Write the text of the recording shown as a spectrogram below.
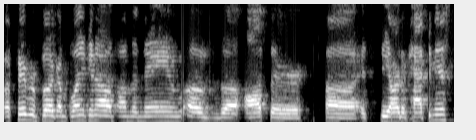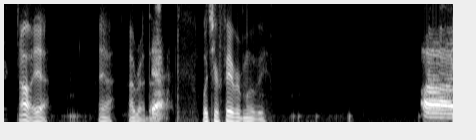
my favorite book. I'm blanking out on the name of the author. Uh, it's The Art of Happiness. Oh yeah, yeah, I read that. Yeah. What's your favorite movie? Uh,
